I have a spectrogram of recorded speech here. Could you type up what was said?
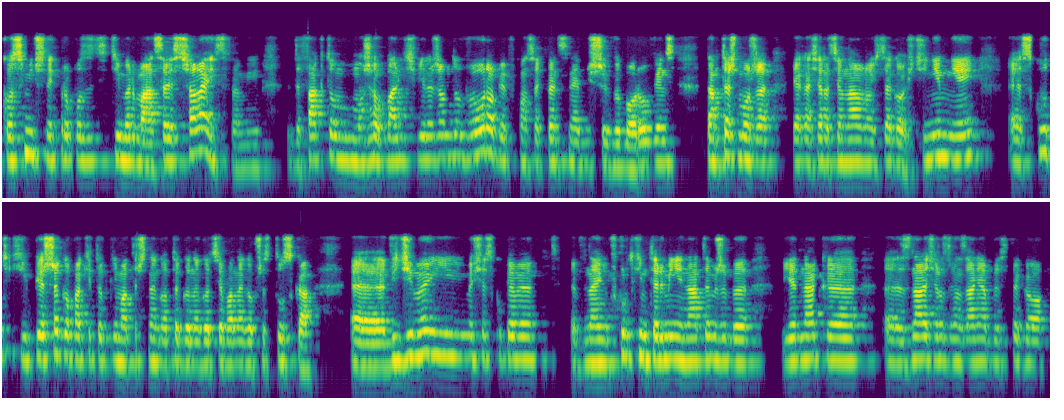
kosmicznych propozycji Timmermansa jest szaleństwem i de facto może obalić wiele rządów w Europie w konsekwencji najbliższych wyborów, więc tam też może jakaś racjonalność zagości. Niemniej e, skutki pierwszego pakietu klimatycznego, tego negocjowanego przez Tuska, e, widzimy i my się skupiamy w, naj, w krótkim terminie na tym, żeby jednak znaleźć rozwiązania, by z tego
